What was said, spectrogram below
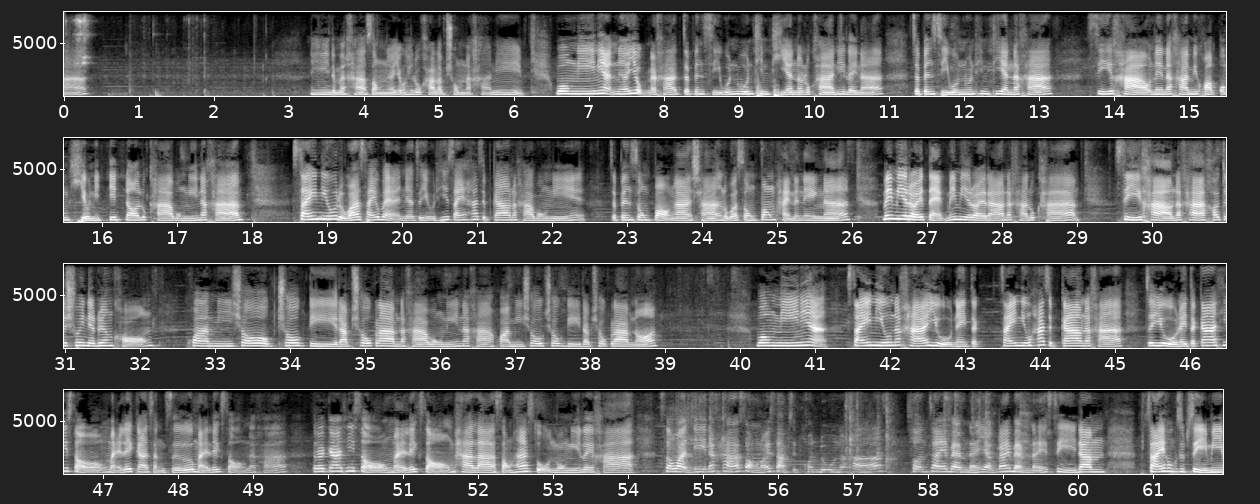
คะนี่เดี๋ยวแม่ค้าส่องเนื้อหยกให้ลูกค้ารับชมนะคะ นี่ วงนี้เนี่ยเนื้อหยกนะคะ จะเป็นสีวุ้นวุ้นทินเทียนนะลูกค้านี่เลยนะ จะเป็นสีวุ้นวุ้นทินเทียนนะคะ สีขาวเลยนะคะ มีความอมเขียวนิดๆเนาะลูกค้าวงนี้นะคะ ไซส์นิ้วหรือว่าไซส์แหวนเนี่ยจะอยู่ที่ไซส์59นะคะ วงนี้จะเป็นทรงปอกงาช้างหรือว่าทรงป้องไผ่นั่นเองนะ ไม่มีรอยแตกไม่มีรอยร้าวนะคะ ลูกค้า สีขาวนะคะเขาจะช่วยในเรื่องของความมีโชค โชคดี รับโชคลาภนะคะ วงนี้นะคะ ความมีโชคโชคดี รับโชคลาภเนาะวงนี้เนี่ยไซส์นิ้วนะคะอยู่ในตะ ไซส์นิ้ว 59 นะคะ จะอยู่ในตะกร้าที่ 2 หมายเลขการสั่งซื้อหมายเลข 2 นะคะตะกร้าที่ 2 หมายเลข 2 พารา250วงนี้เลยค่ะ สวัสดีนะคะ 230 คนดูนะคะ สนใจแบบไหนอยากได้แบบไหนสีดำไซส์ 64 มี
